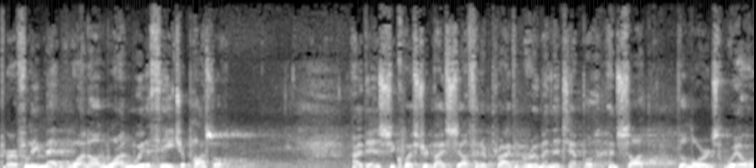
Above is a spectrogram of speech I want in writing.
prayerfully met one on one with each apostle. I then sequestered myself in a private room in the temple and sought the Lord's will.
